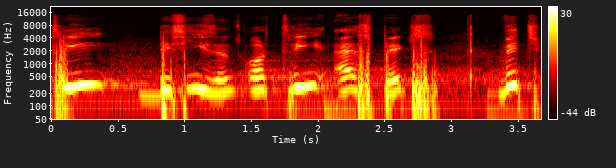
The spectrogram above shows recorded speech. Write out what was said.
three decisions or three aspects which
